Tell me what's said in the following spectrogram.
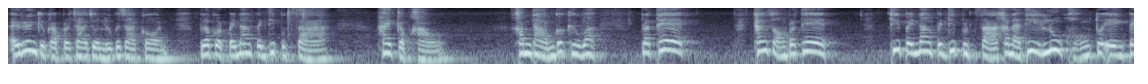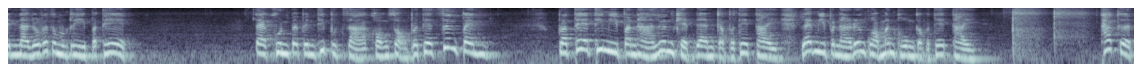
ไอ้เรื่องเกี่ยวกับประชาชนหรือประชากร ปรากฏไปนั่งเป็นที่ปรึกษาให้กับเขาคำถามก็คือว่าประเทศทั้งสองประเทศ ที่ไปนั่งเป็นที่ปรึกษาขณะที่ลูกของตัวเองเป็นนายกรัฐมนตรีประเทศ แต่คุณไปเป็นที่ปรึกษาของสองประเทศ ซึ่งเป็นประเทศที่มีปัญหาเรื่องเขตแดนกับประเทศไทย และมีปัญหาเรื่องความมั่นคงกับประเทศไทย ถ้าเกิด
